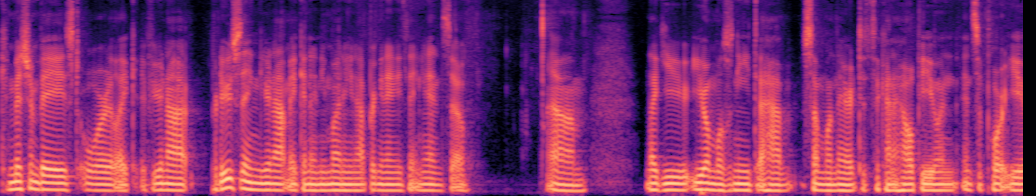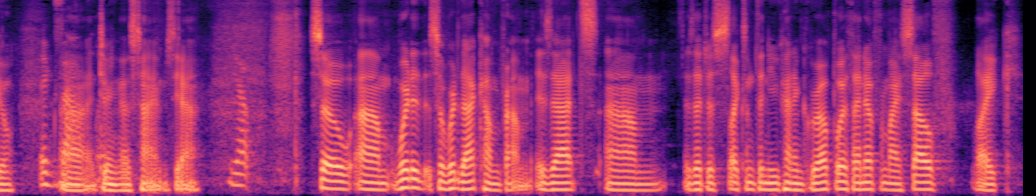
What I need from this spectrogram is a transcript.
commission based or like if you're not producing, you're not making any money, not bringing anything in. So um like you you almost need to have someone there to, to kind of help you and, and support you Exactly. uh, during those times. Yeah. Yep. So um, where did so where did that come from? Is that um, is that just like something you kind of grew up with? I know for myself, like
